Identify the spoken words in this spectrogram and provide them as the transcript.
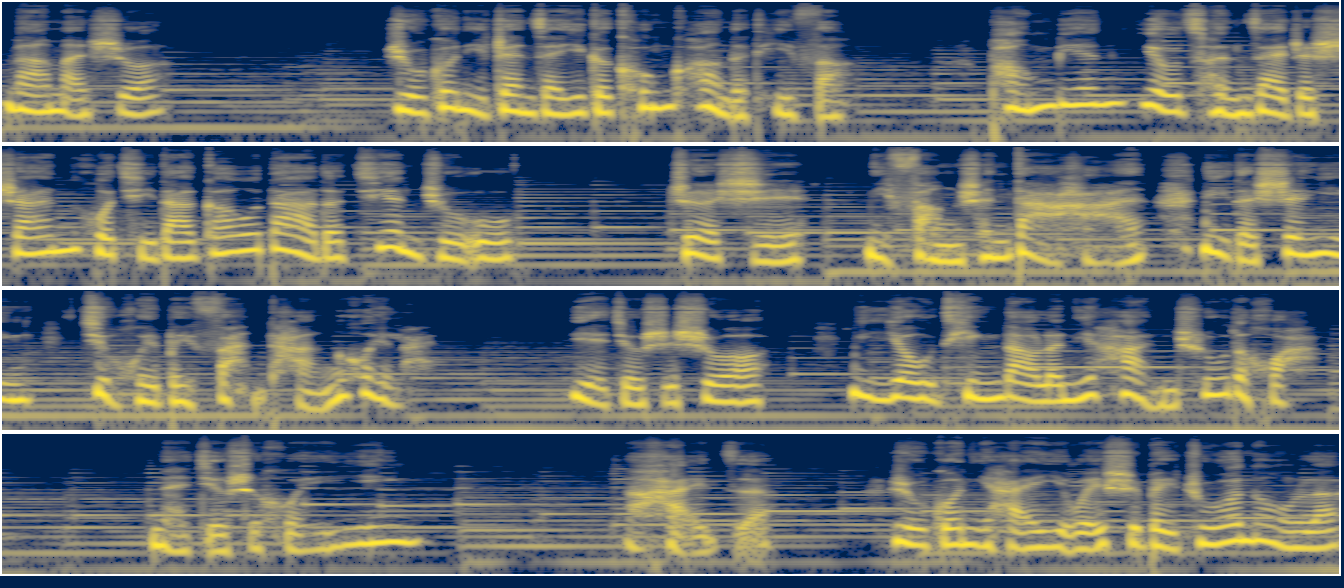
妈妈说，如果你站在一个空旷的地方，旁边又存在着山或其他高大的建筑物，这时你放声大喊，你的声音就会被反弹回来。也就是说，你又听到了你喊出的话，那就是回音。孩子，如果你还以为是被捉弄了，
